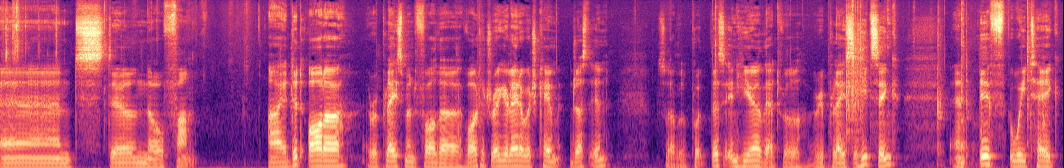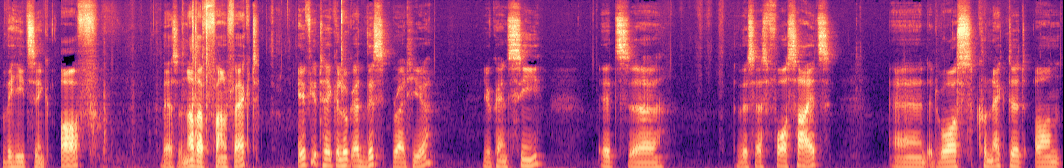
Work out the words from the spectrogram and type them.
and still no fun. I did order a replacement for the voltage regulator which came just in. So I will put this in here that will replace the heatsink. And if we take the heatsink off, there's another fun fact. If you take a look at this right here, you can see it's uh, this has four sides and it was connected on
